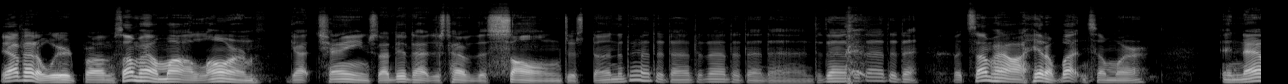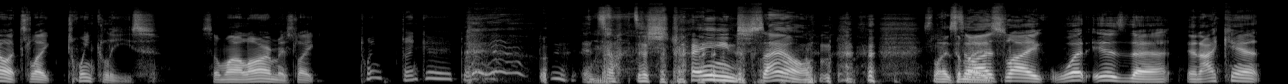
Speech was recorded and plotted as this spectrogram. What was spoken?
Yeah, I've had a weird problem. Somehow my alarm got changed. I did ha- just have this song just dun da da da da da da da da da da da da da da. But somehow I hit a button somewhere, and now it's like twinklies. So my alarm is like twink twinkle twinkle. and so it's a strange sound. It's like So it's like, what is that? And I can't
